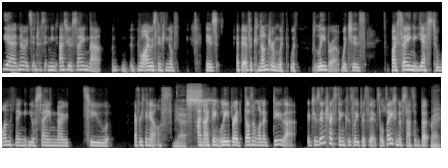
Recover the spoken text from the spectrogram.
Yeah, no, it's interesting. I mean, as you're saying that, what I was thinking of is a bit of a conundrum with with Libra, which is by saying yes to one thing, you're saying no to everything else. Yes. And I think Libra doesn't want to do that which is interesting because Libra is the exaltation of Saturn. But right.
